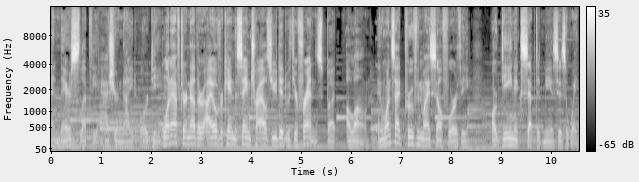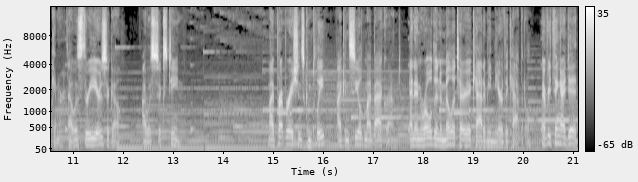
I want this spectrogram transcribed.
and there slept the Azure Knight Ordine. One after another, I overcame the same trials you did with your friends, but alone. And once I'd proven myself worthy, Ordine accepted me as his awakener. That was three years ago. I was 16. My preparations complete, I concealed my background and enrolled in a military academy near the capital. Everything I did,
